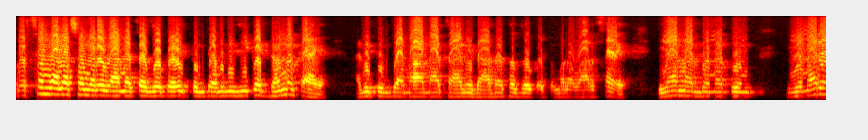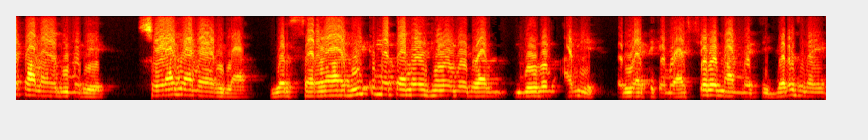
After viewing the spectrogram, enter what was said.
प्रसंगाला समोर जाण्याचा जो काही तुमच्यामध्ये जी काही धमक आहे आणि तुमच्या मामाचा आणि दादाचा जो काही तुम्हाला वारसा आहे या माध्यमातून येणाऱ्या कालावधीमध्ये सोळा जानेवारीला जर सर्वाधिक मताने हे उमेदवार निवडून आली तर या ठिकाणी आश्चर्य मानण्याची गरज नाही.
